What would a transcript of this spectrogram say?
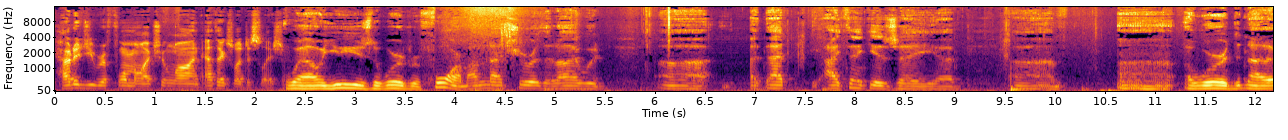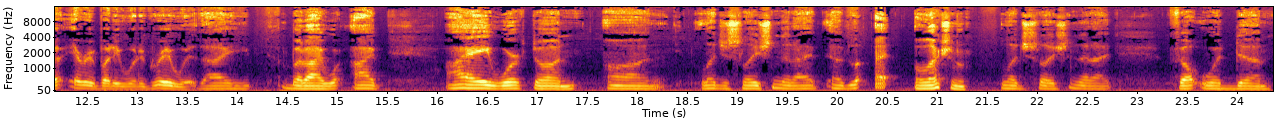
How did you reform election law and ethics legislation? Well, you use the word reform. I'm not sure that I would. Uh, that I think is a uh, uh, uh, a word that not everybody would agree with. I, but I, I, I worked on on legislation that I uh, election legislation that I felt would um,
